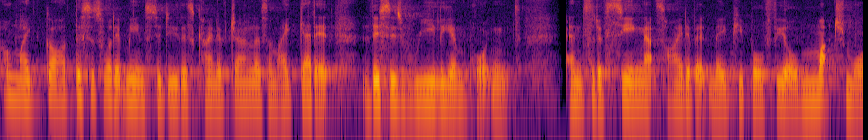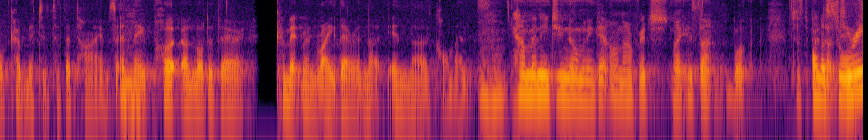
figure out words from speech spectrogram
oh my God, this is what it means to do this kind of journalism. I get it. This is really important. And sort of seeing that side of it made people feel much more committed to the Times, and mm-hmm. they put a lot of their commitment right there in the in the comments. Mm-hmm. How many do you normally get on average? Like, is that what just on a story?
